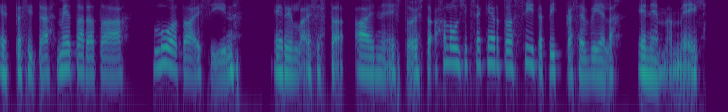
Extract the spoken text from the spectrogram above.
että sitä metadataa luotaisiin erilaisista aineistoista. Haluaisitko kertoa siitä pikkasen vielä enemmän meille?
